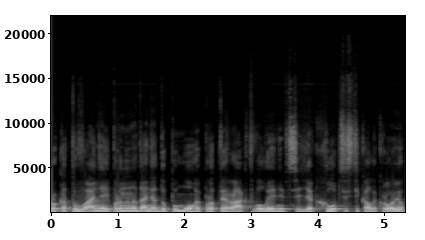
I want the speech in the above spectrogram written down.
про катування і про ненадання допомоги про теракт в Оленівці, як хлопці стікали кров'ю.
